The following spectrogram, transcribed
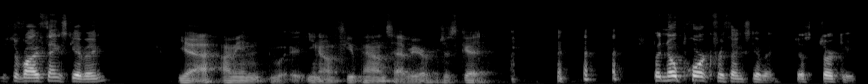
You survived Thanksgiving. Yeah. I mean, you know, a few pounds heavier, which is good. But no pork for Thanksgiving, just turkey.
